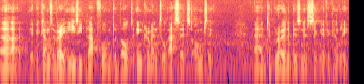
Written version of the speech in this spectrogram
uh, it becomes a very easy platform to bolt incremental assets onto and to grow the business significantly.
